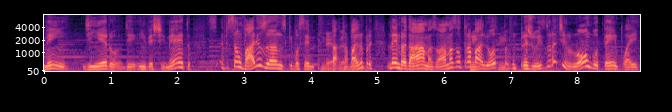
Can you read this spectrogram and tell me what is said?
vem dinheiro de investimento, são vários anos que você está é trabalhando. Lembra da Amazon? A Amazon trabalhou sim, sim. com prejuízo durante longo tempo aí.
